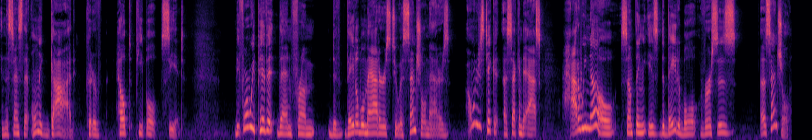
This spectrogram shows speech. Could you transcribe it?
in the sense that only God could have helped people see it. Before we pivot then from debatable matters to essential matters, I want to just take a, second to ask how do we know something is debatable versus essential?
